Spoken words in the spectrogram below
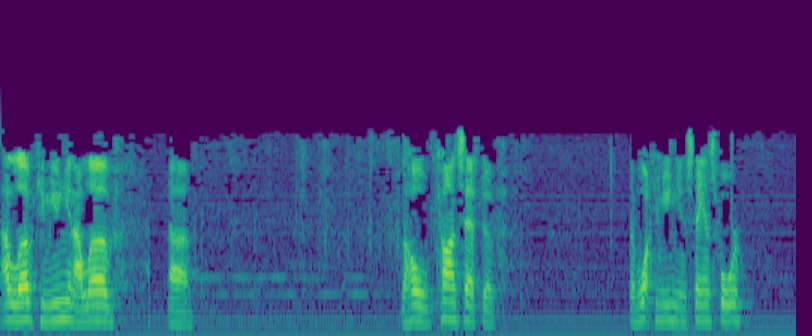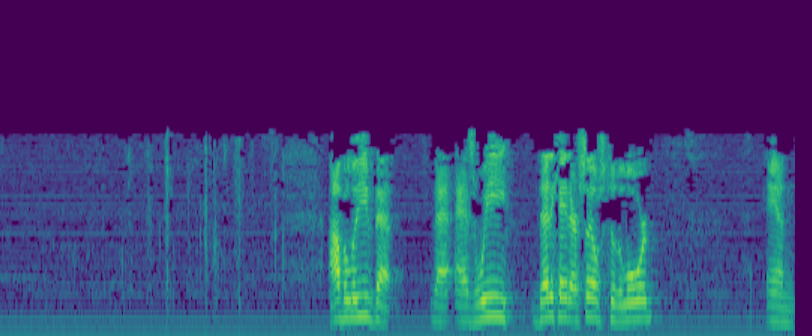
I love communion. I love uh, the whole concept of of what communion stands for. I believe that that as we dedicate ourselves to the Lord and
